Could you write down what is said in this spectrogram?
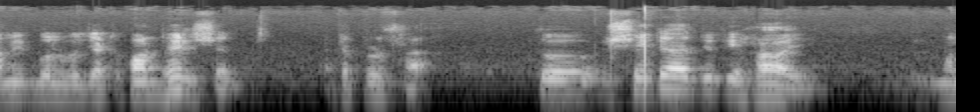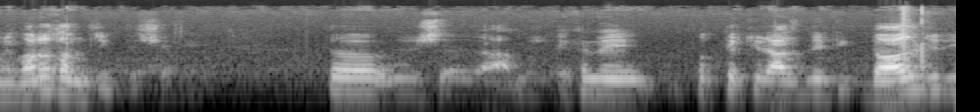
আমি বলব যে একটা কনভেনশন একটা প্রথা। তো সেটা যদি হয় মানে গণতান্ত্রিক দেশে, তো এখানে প্রত্যেকটি রাজনৈতিক দল যদি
